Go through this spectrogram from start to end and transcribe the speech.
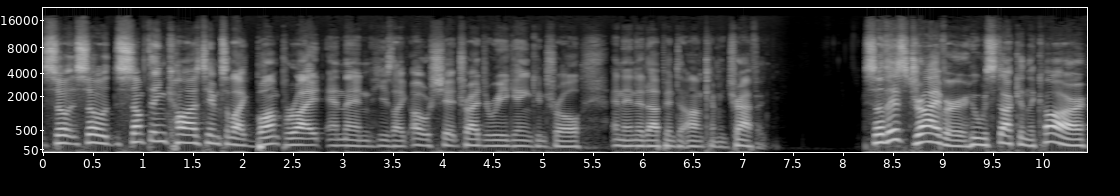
So so something caused him to like bump right, and then he's like, "Oh shit!" Tried to regain control and ended up into oncoming traffic. So this driver who was stuck in the car,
